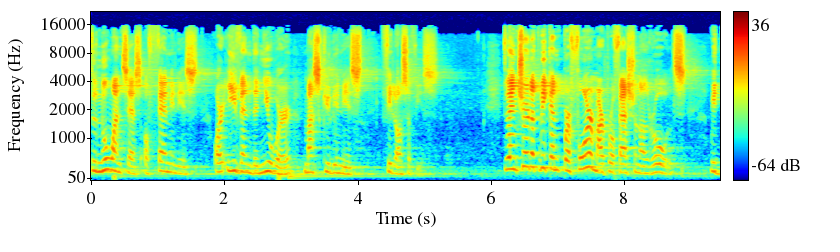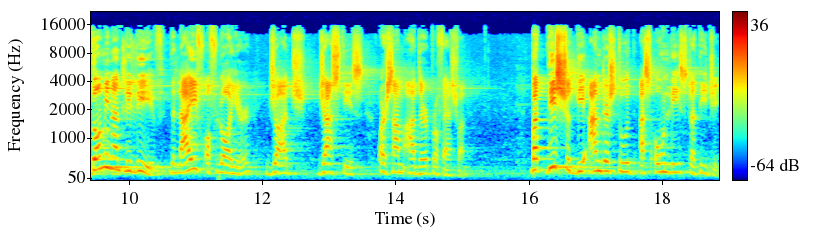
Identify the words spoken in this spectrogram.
to nuances of feminist or even the newer masculinist philosophies. To ensure that we can perform our professional roles, we dominantly live the life of lawyer, judge, justice, or some other profession. But this should be understood as only strategic.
